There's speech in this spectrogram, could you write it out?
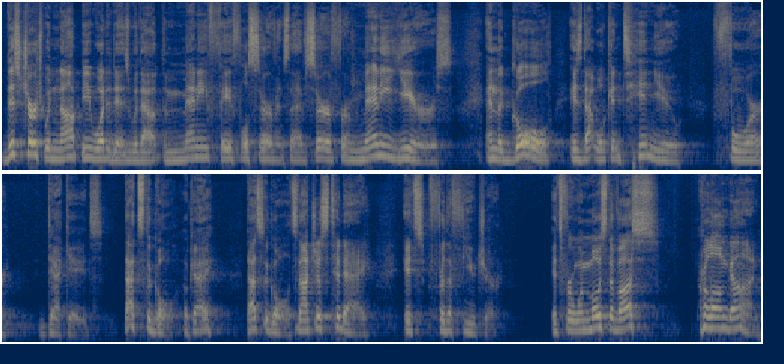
This church would not be what it is without the many faithful servants that have served for many years. And the goal is that will continue for decades. That's the goal, okay? That's the goal. It's not just today, it's for the future. It's for when most of us are long gone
